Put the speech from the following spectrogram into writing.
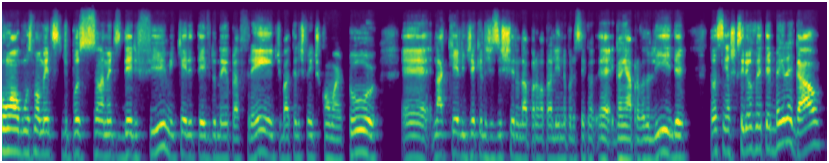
com alguns momentos de posicionamentos dele firme, que ele teve do meio para frente, batendo de frente com o Arthur, é, naquele dia que eles desistiram da prova para a Lina para é, ganhar a prova do líder. Então, assim, acho que seria um VT bem legal,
